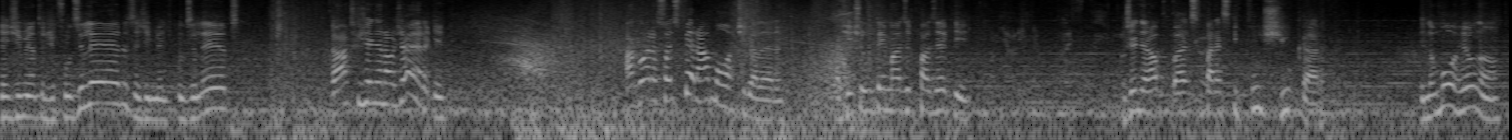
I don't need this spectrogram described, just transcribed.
Regimento de fuzileiros, regimento de fuzileiros. Eu acho que o general já era aqui. Agora é só esperar a morte, galera. A gente não tem mais o que fazer aqui. O general parece, parece que fugiu, cara. Ele não morreu, não.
